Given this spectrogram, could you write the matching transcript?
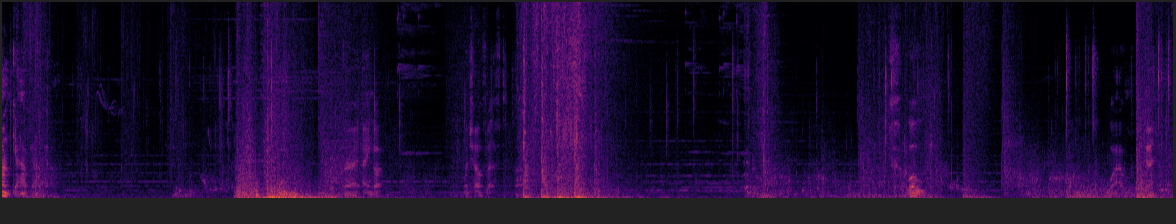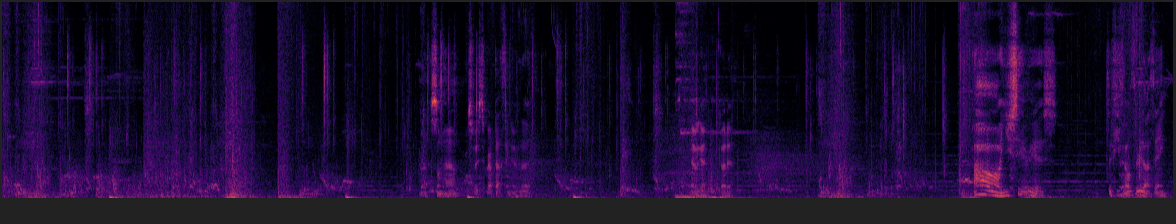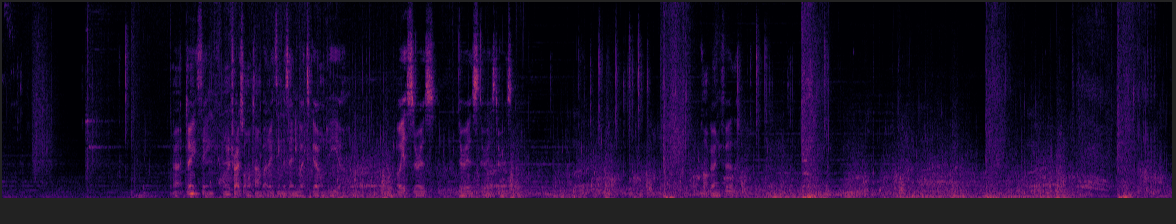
On, get out, get out, are you serious? If you fell through that thing. Right, don't think. I'm gonna try this one more time, but I don't think there's anywhere to go under here. Oh yes there is. There is, there is, there is. Can't go any further.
